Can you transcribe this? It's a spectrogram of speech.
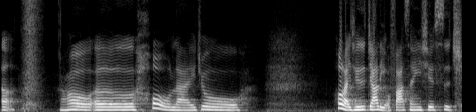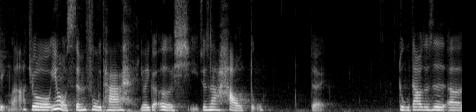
呃，然后呃，后来就。后来其实家里有发生一些事情啦，就因为我生父他有一个恶习，就是他好赌，对，赌到就是呃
